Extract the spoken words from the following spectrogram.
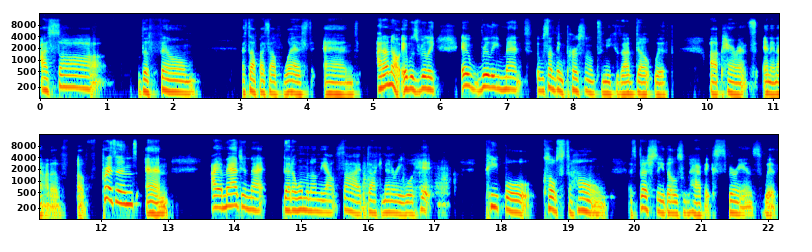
I saw the film South by Southwest, and I don't know. It was really, it really meant it was something personal to me because I've dealt with uh, parents in and out of of prisons, and I imagine that that a woman on the outside, the documentary, will hit people close to home, especially those who have experience with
